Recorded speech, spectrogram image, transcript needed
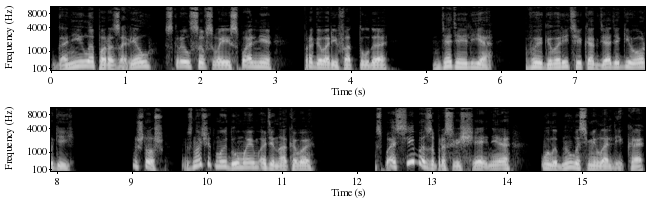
Данила порозовел, скрылся в своей спальне, проговорив оттуда. — Дядя Илья, вы говорите, как дядя Георгий. — Что ж, значит, мы думаем одинаково. — Спасибо за просвещение, — улыбнулась Милолика.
